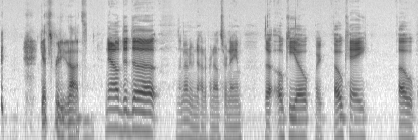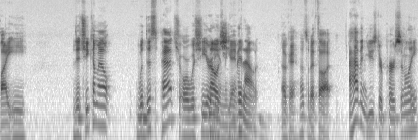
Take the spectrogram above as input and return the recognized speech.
Gets pretty nuts. Now, did the. I don't even know how to pronounce her name. The Okio. Wait, O K O Y E. Did she come out with this patch, or was she already no, in the she's game? been out. Okay, that's what I thought. I haven't used her personally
